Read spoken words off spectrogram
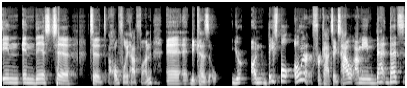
in in this to to hopefully have fun and because you're a baseball owner for God's sakes. How I mean that that's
